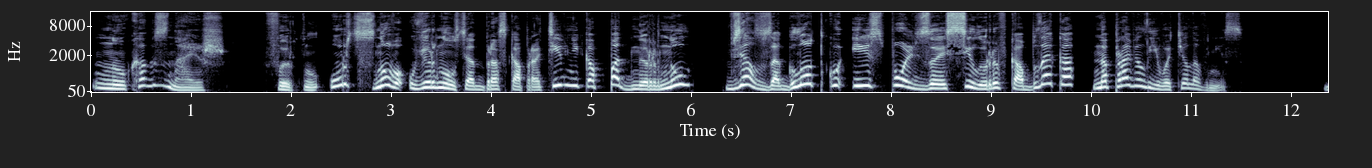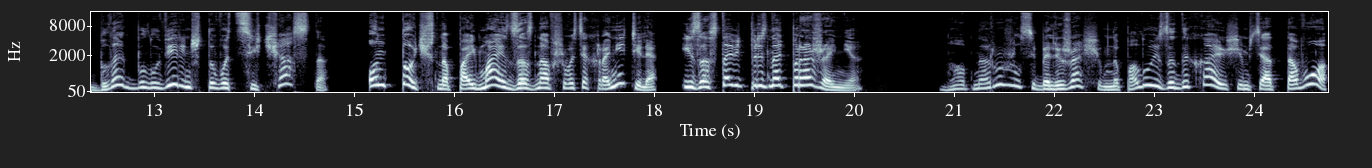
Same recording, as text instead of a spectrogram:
«Ну, как знаешь», — фыркнул Урс, снова увернулся от броска противника, поднырнул, взял за глотку и, используя силу рывка Блэка, направил его тело вниз. Блэк был уверен, что вот сейчас-то он точно поймает зазнавшегося хранителя и заставить признать поражение. Но обнаружил себя лежащим на полу и задыхающимся от того,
